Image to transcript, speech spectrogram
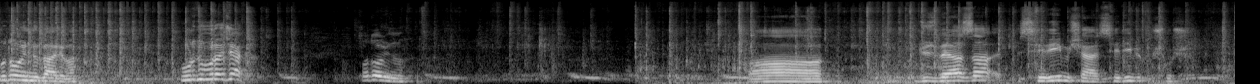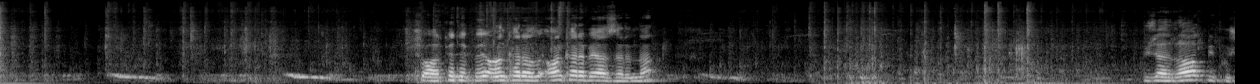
Bu da oyunlu galiba. Vurdu vuracak. O da oyunlu. Aa, düz beyaz da seriymiş ha. Seri bir kuşmuş. Şu arka tepe Ankara Ankara beyazlarından. Güzel, rahat bir kuş.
